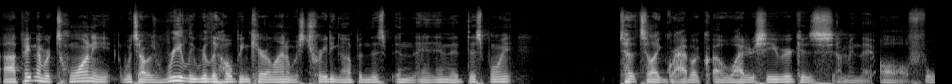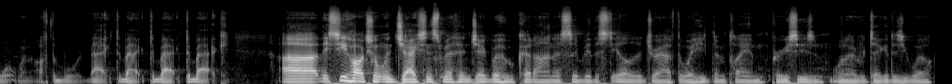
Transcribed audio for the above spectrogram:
Uh, pick number 20, which I was really, really hoping Carolina was trading up in this in, in at this point to, to like grab a, a wide receiver because I mean they all four went off the board back to back to back to back. Uh, the Seahawks went with Jackson Smith-Njigba, who could honestly be the steal of the draft, the way he's been playing preseason. Whatever, take it as you will.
